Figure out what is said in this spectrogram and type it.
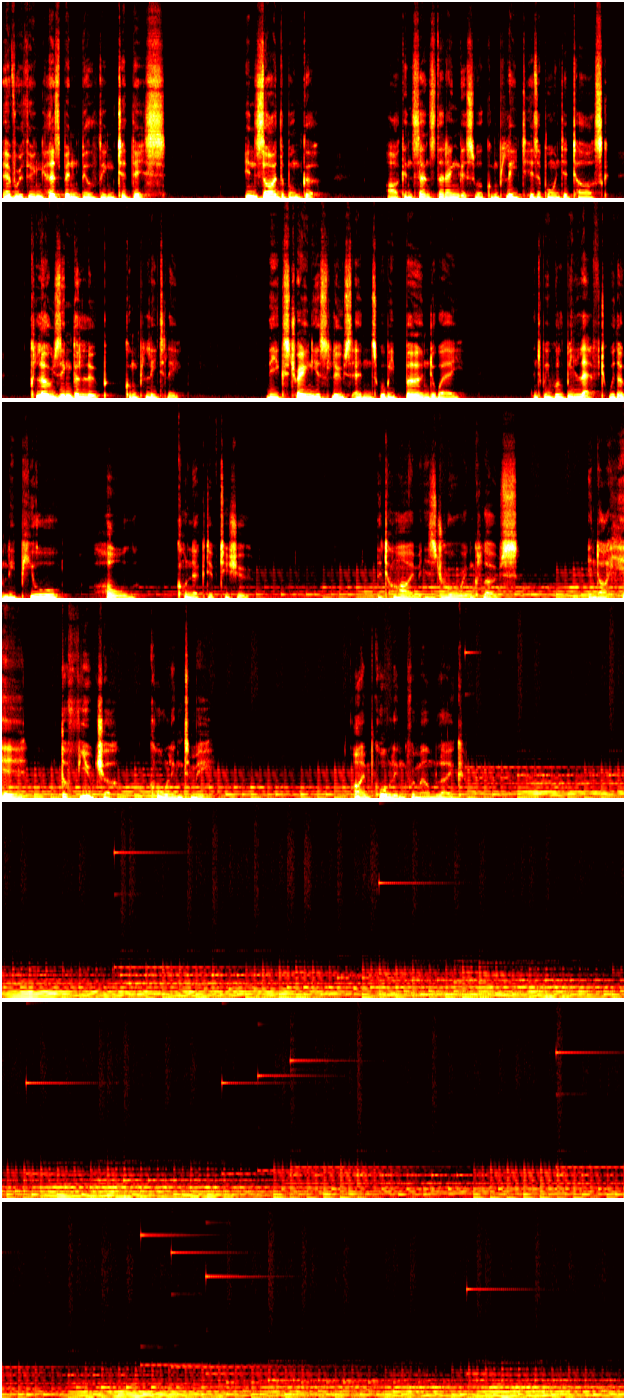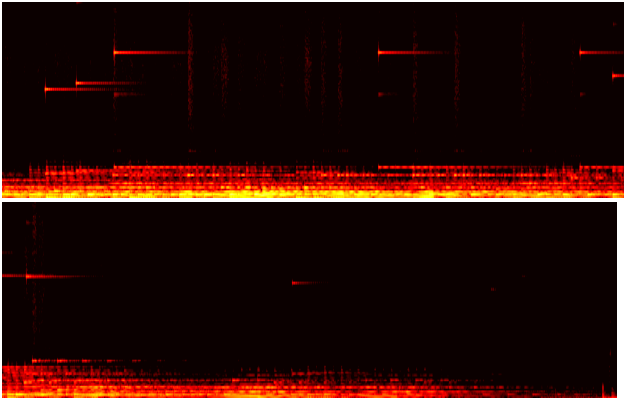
Everything has been building to this. Inside the bunker, I can sense that Angus will complete his appointed task, closing the loop completely. The extraneous loose ends will be burned away, and we will be left with only pure, whole, connective tissue. The time is drawing close, and I hear the future calling to me. I'm calling from Elm Lake.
